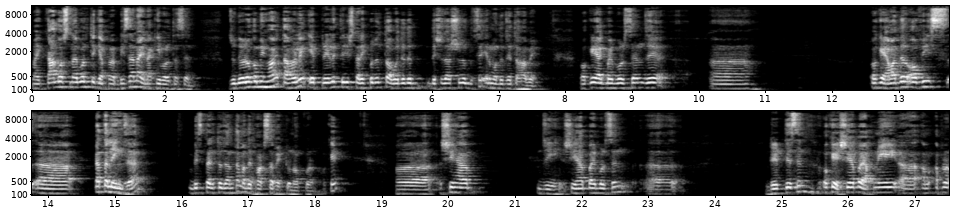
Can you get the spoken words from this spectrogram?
ভাই, কাগজ নাই বলতে কি আপনার ভিসা নাই নাকি বলতেছেন? যদি ওরকমই হয়, তাহলে এপ্রিলের তিরিশ তারিখ পর্যন্ত অবৈধ দেশে যাওয়ার সুযোগ দিচ্ছে এর মধ্যে যেতে হবে। ওকে, এক ভাই বলছেন যে ওকে, আমাদের অফিস প্যাতালিংজা বিস্তারিত জানতে আমাদের হোয়াটসঅ্যাপ একটু নক করুন, ওকে? শিহাব, জি, শিহাব ভাই বলছেন ডেট দিয়েছেন? ওকে শিহাব ভাই, আপনি আপনার,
